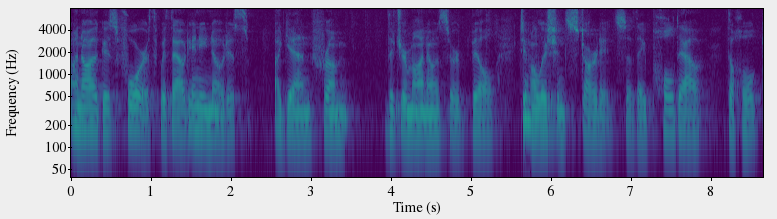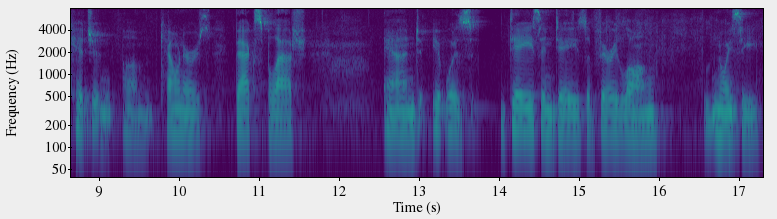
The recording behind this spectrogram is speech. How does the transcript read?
On August 4th, without any notice, again from the Germanos or Bill, demolition started. So they pulled out the whole kitchen, um, counters, backsplash, and it was days and days of very long, noisy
